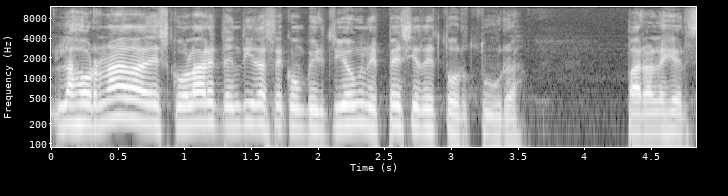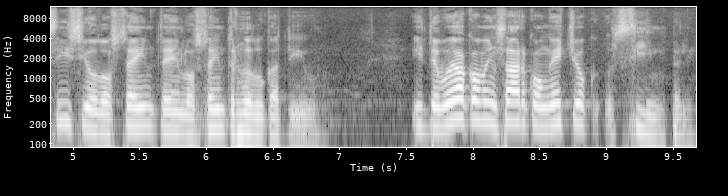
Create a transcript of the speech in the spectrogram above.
la jornada escolar extendida se convirtió en una especie de tortura para el ejercicio docente en los centros educativos. Y te voy a comenzar con hechos simples.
